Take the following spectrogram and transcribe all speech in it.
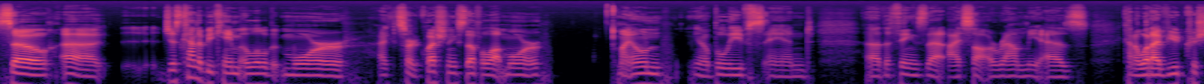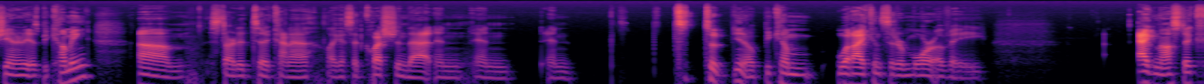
So, uh, just kind of became a little bit more. I started questioning stuff a lot more, my own you know beliefs and uh, the things that I saw around me as kind of what I viewed Christianity as becoming. Um, started to kind of, like I said, question that and and and t- to you know become what I consider more of a agnostic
